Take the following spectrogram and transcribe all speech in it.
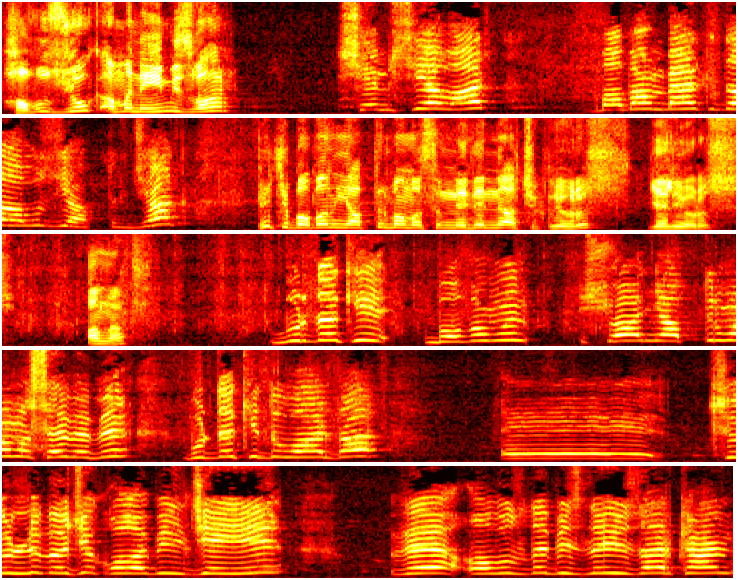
havuz yok ama neyimiz var? Şemsiye var. Babam belki de havuz yaptıracak. Peki babanın yaptırmamasının nedenini açıklıyoruz. Geliyoruz. Anlat. Buradaki babamın şu an yaptırmama sebebi buradaki duvarda eee, türlü böcek olabileceği ve havuzda bizle yüzerken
